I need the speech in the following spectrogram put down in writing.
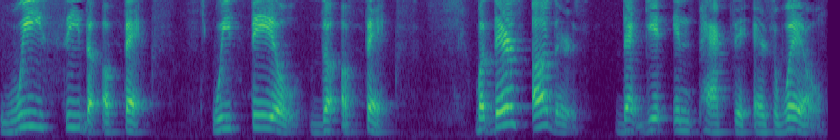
we see the effects, we feel the effects. But there's others that get impacted as well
